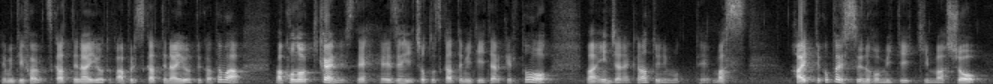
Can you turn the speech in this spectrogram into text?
MT5 使ってないよとかアプリ使ってないよという方は、まあ、この機会にですねぜひちょっと使ってみていただけると、まあ、いいんじゃないかなというふうに思っています。はい、ってことで指数の方見ていきましょう。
